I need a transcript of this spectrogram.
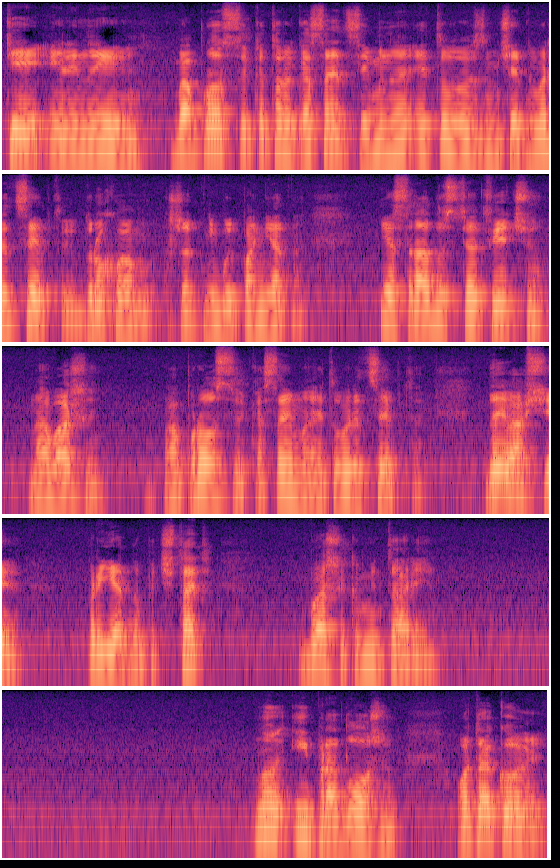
те или иные вопросы, которые касаются именно этого замечательного рецепта. И вдруг вам что-то не будет понятно. Я с радостью отвечу на ваши вопросы касаемо этого рецепта. Да и вообще, приятно почитать ваши комментарии. Ну и продолжим. Вот такое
